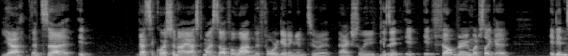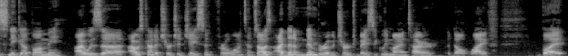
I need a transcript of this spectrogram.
Yeah, that's uh, it that's a question I asked myself a lot before getting into it, actually, because it, it it felt very much like a it didn't sneak up on me. I was uh, I was kind of church adjacent for a long time. So I was I've been a member of a church basically my entire adult life, but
